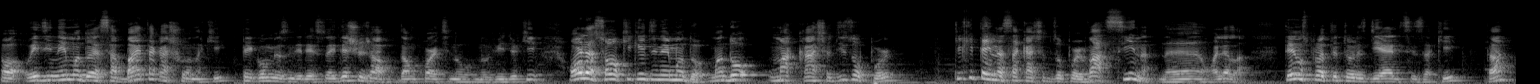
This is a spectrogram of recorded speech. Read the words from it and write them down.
ó, o Ednei mandou essa baita caixona aqui, pegou meus endereços aí, deixa eu já dar um corte no, no vídeo aqui. Olha só o que, que o Ednei mandou. Mandou uma caixa de isopor. O que, que tem nessa caixa de isopor? Vacina? Não, olha lá. Tem uns protetores de hélices aqui, tá?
